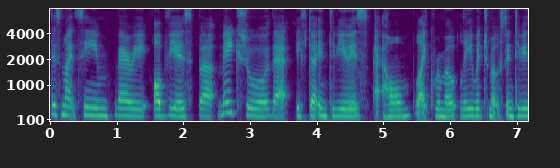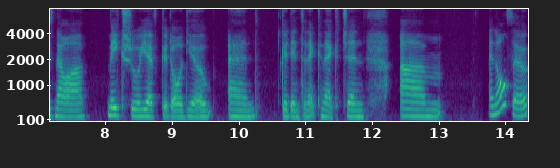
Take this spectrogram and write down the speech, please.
this might seem very obvious, but make sure that if the interview is at home, like remotely, which most interviews now are, make sure you have good audio and good internet connection. Um, and also,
